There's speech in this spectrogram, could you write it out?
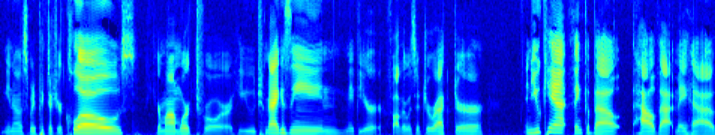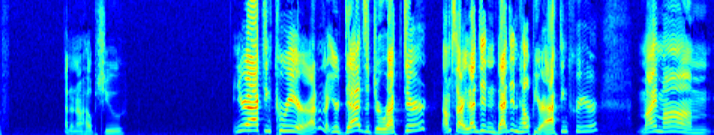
you know, somebody picked up your clothes, your mom worked for a huge magazine, maybe your father was a director and you can't think about how that may have, I don't know, helped you in your acting career. I don't know. Your dad's a director. I'm sorry, that didn't that didn't help your acting career. My mom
